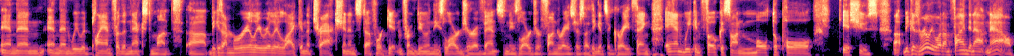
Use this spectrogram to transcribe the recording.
and then and then we would plan for the next month uh, because i'm really really liking the traction and stuff we're getting from doing these larger events and these larger fundraisers i think it's a great thing and we can focus on multiple issues uh, because really what i'm finding out now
